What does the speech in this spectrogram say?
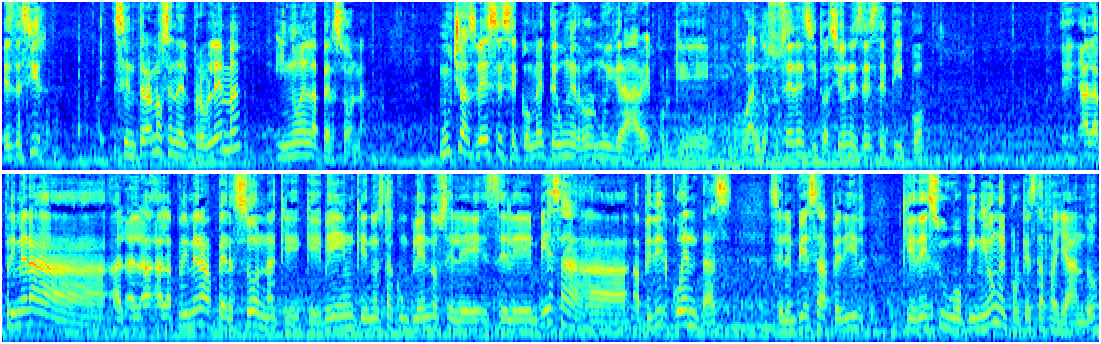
Es decir, centrarnos en el problema y no en la persona. Muchas veces se comete un error muy grave porque cuando suceden situaciones de este tipo, a la primera, a la, primera persona que, ven que no está cumpliendo se le, se le empieza a, a, pedir cuentas, se le empieza a pedir que dé su opinión el por qué está fallando.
